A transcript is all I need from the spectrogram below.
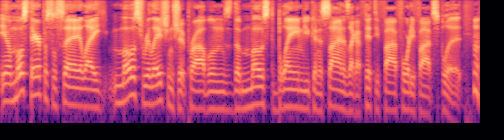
you know, most therapists will say like most relationship problems, the most blame you can assign is like a 55-45 split.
